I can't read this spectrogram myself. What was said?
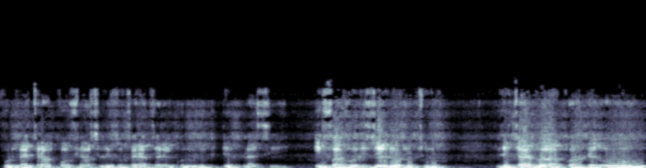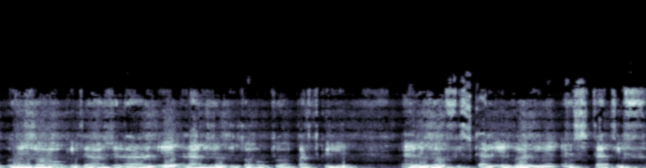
Pour mettre en confiance les opérateurs économiques déplacés et favoriser le retour, l'État doit accorder aux régions occupées en général et à la région de Tombouctou en particulier un régime fiscal et douanier incitatif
